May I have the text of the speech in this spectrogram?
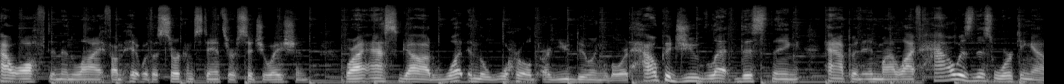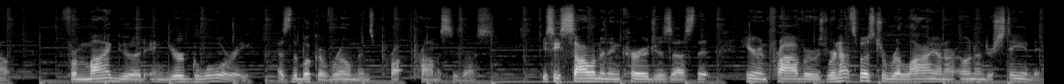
how often in life I'm hit with a circumstance or a situation where I ask God, What in the world are you doing, Lord? How could you let this thing happen in my life? How is this working out for my good and your glory, as the book of Romans pro- promises us? You see, Solomon encourages us that here in Proverbs, we're not supposed to rely on our own understanding.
